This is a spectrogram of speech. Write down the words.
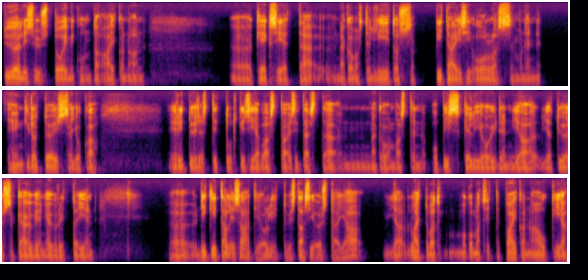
työllisyystoimikunta aikanaan keksi, että Näkövammaisten liitossa pitäisi olla semmoinen henkilö töissä, joka erityisesti tutkisi ja vastaisi tästä näkövammaisten opiskelijoiden ja, ja työssä käyvien ja yrittäjien ö, digitalisaatioon liittyvistä asioista. Ja, ja laittomat mokomat sitten paikan auki ja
